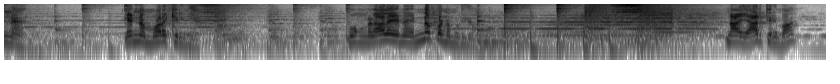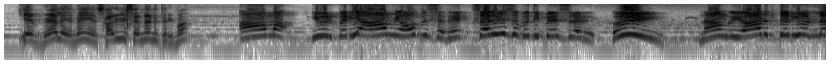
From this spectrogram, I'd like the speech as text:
என்ன? என்ன முறைக்கிறீங்க? உங்களால என்ன என்ன பண்ண முடியும்? நான் யார் தெரியுமா? என் வேலை என்ன என் சர்வீஸ் என்னன்னு தெரியுமா? ஆமா இவர் பெரிய ஆர்மி ஆபீசர் சர்வீஸ பத்தி பேசுறாரு. ஏய் நாங்க யாரும் தெரியும்ல?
